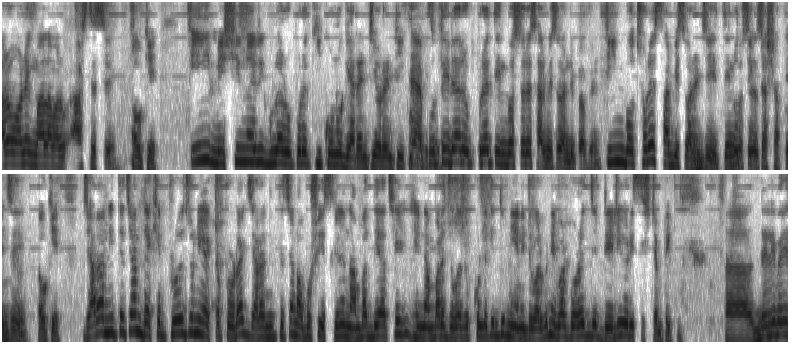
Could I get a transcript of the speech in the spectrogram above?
আরও অনেক মাল আমার আসতেছে। ওকে। এই মেশিনারি গুলার উপরে কি কোনো গ্যারান্টি ওয়ারেন্টি হ্যাঁ প্রতিটার উপরে তিন বছরের সার্ভিস ওয়ারেন্টি পাবেন। তিন বছরের সার্ভিস ওয়ারেন্টি জি তিন বছরের সাথে? জি। ওকে। যারা নিতে চান দেখেন প্রয়োজনীয় একটা প্রোডাক্ট যারা নিতে চান অবশ্যই স্ক্রিনে নাম্বার দেওয়া আছে সেই নাম্বারে যোগাযোগ করলে কিন্তু নিয়ে নিতে পারবেন। এবার বলেন যে ডেলিভারি সিস্টেমটা কি? ডেলিভারি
